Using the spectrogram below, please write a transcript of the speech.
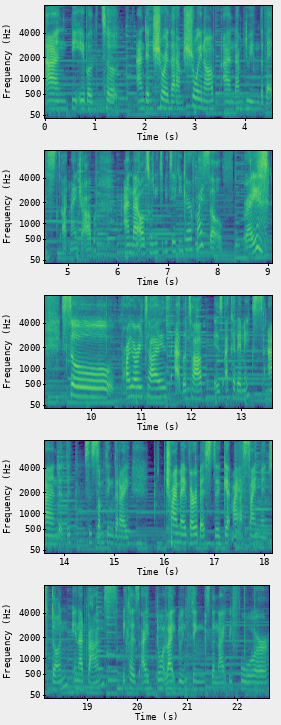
and be able to and ensure that I'm showing up and I'm doing the best at my job. And I also need to be taking care of myself, right? So, prioritize at the top is academics. And this is something that I try my very best to get my assignment done in advance because I don't like doing things the night before.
